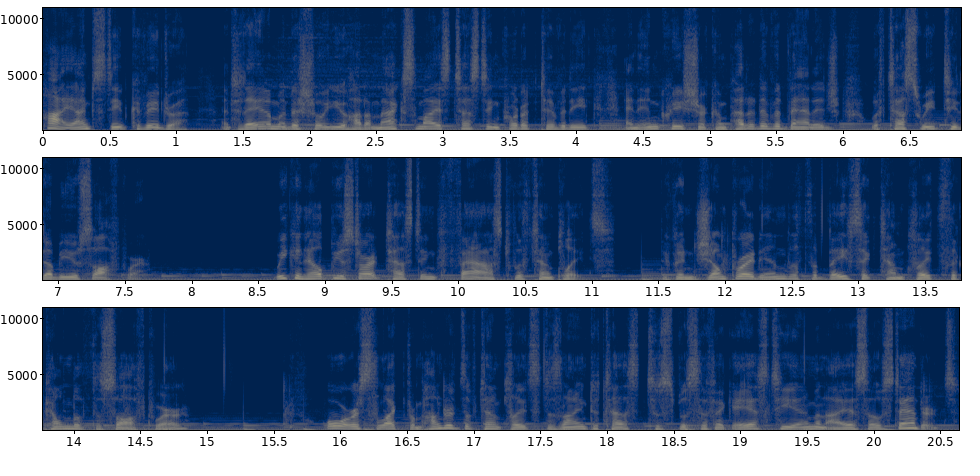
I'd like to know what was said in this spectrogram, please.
Hi, I'm Steve Kvidera, and today I'm going to show you how to maximize testing productivity and increase your competitive advantage with TestSuite TW software. We can help you start testing fast with templates. You can jump right in with the basic templates that come with the software, or select from hundreds of templates designed to test to specific ASTM and ISO standards.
